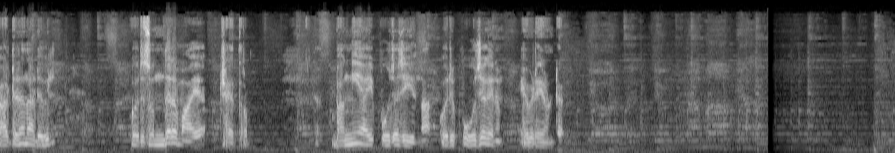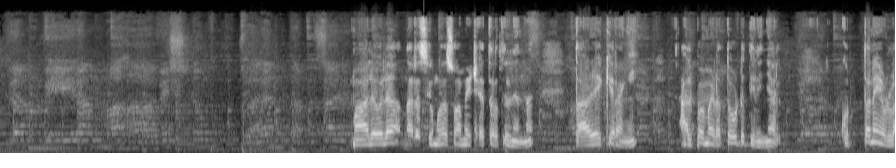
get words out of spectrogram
കാട്ടിന് നടുവിൽ ഒരു സുന്ദരമായ ക്ഷേത്രം. ഭംഗിയായി പൂജ ചെയ്യുന്ന ഒരു പൂജകനും ഇവിടെയുണ്ട് മാലോല നരസിംഹസ്വാമി ക്ഷേത്രത്തിൽ നിന്ന് താഴേക്കിറങ്ങി അല്പം ഇടത്തോട്ട് തിരിഞ്ഞാൽ കുത്തനെയുള്ള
